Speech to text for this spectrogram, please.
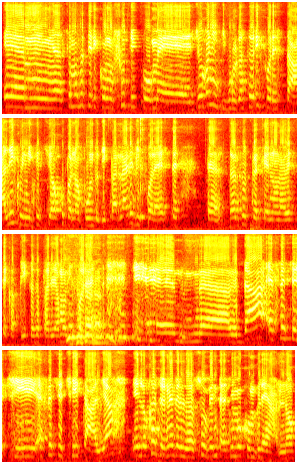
e mm, siamo stati riconosciuti come giovani divulgatori forestali, quindi che si occupano appunto di parlare di foreste eh, tanto perché non aveste capito che parliamo di foreste, Ehm, eh, da FSC, FSC Italia in l'occasione del suo ventesimo compleanno.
